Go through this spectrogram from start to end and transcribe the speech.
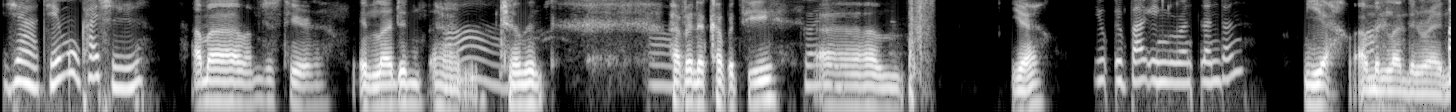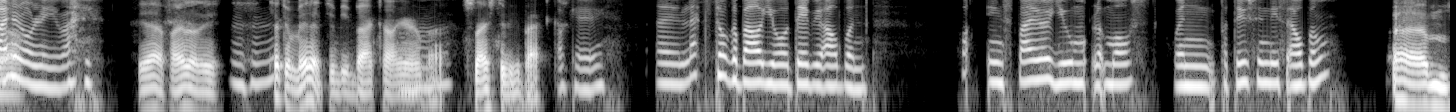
以下节目开始。I'm uh, I'm just here in London, um, ah. chilling, ah. having a cup of tea. Great. Um, yeah. You you back in London? Yeah, I'm in London right finally, now. Finally, right? Yeah, finally. Mm-hmm. Took a minute to be back out here, uh, but uh-huh. it's nice to be back. Okay. Uh, let's talk about your debut album. what inspired you the most when producing this album? Um,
